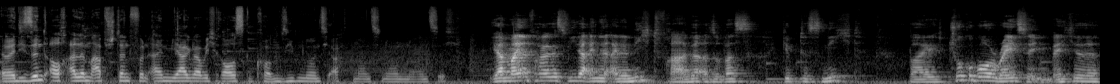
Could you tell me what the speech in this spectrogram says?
Aber die sind auch alle im Abstand von einem Jahr, glaube ich, rausgekommen. 97, 98, 99. Ja, meine Frage ist wieder eine, eine Nicht-Frage. Also, was gibt es nicht bei Chocobo Racing? Welche,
